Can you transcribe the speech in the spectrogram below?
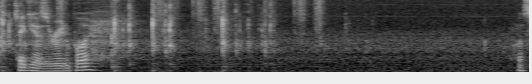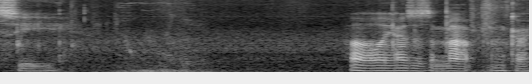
I think he has a redeploy. Let's see. Oh, all he has is a map. Okay.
